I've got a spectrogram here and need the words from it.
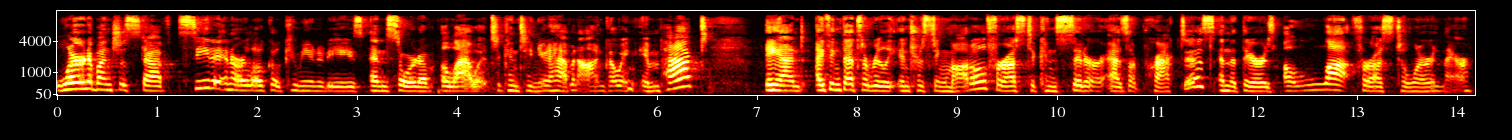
learn a bunch of stuff, seed it in our local communities, and sort of allow it to continue to have an ongoing impact. And I think that's a really interesting model for us to consider as a practice, and that there is a lot for us to learn there.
